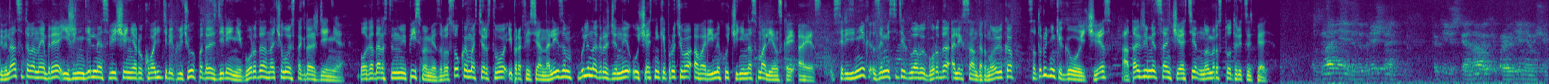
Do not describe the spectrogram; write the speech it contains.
12 ноября еженедельное совещание руководителей ключевых подразделений города началось с награждения. Благодарственными письмами за высокое мастерство и профессионализм были награждены участники противоаварийных учений на Смоленской АЭС. Среди них заместитель главы города Александр Новиков, сотрудники ГОИЧС, а также медсанчасти номер 135. Знания, безупречные практические навыки проведения учений.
